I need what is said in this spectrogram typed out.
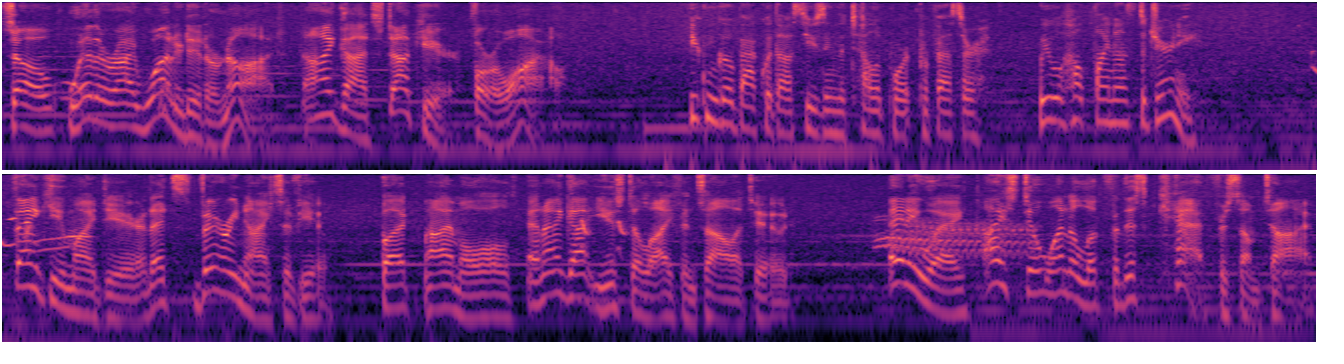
So, whether I wanted it or not, I got stuck here for a while. You can go back with us using the teleport, Professor. We will help finance the journey. Thank you, my dear. That's very nice of you. But I'm old, and I got used to life in solitude. Anyway, I still want to look for this cat for some time.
